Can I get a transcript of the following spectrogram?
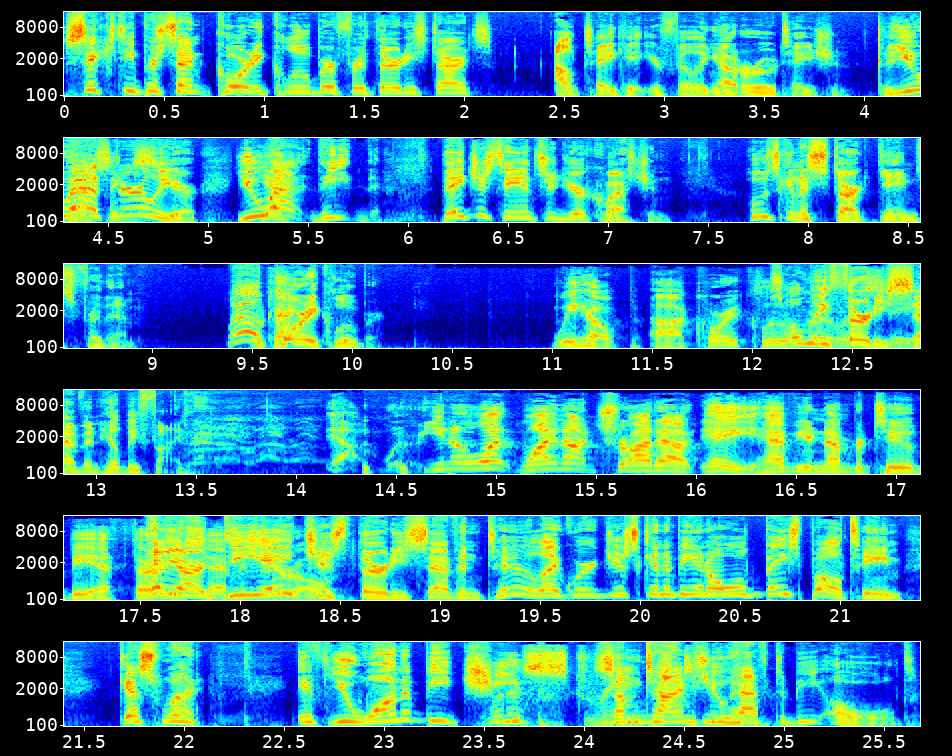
60% Corey Kluber for 30 starts. I'll take it. You're filling out a rotation. Because you That's asked ex- earlier. You Yeah. a- the, They just answered your question. Who's going to start games for them? Well, Okay. Corey Kluber. We hope. Uh, Corey Kluber. It's only 37. He'll be fine. Yeah, you know what? Why not trot out? Hey, have your number two be a Hey, our 37 year DH is 37 too. Like we're just going to be an old baseball team. Guess what? If you want to be cheap, sometimes you have to be old.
